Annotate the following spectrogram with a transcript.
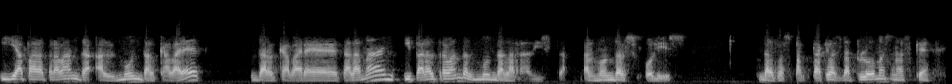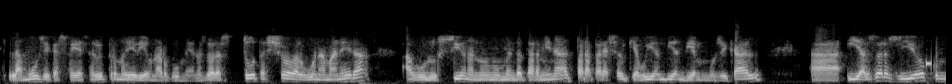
i hi ha, per altra banda, el món del cabaret, del cabaret alemany, i, per altra banda, el món de la revista, el món dels folis dels espectacles de plomes en els que la música es feia servir però no hi havia un argument. Aleshores, tot això, d'alguna manera, evoluciona en un moment determinat per aparèixer el que avui en dia en diem musical, Uh, I aleshores jo, com,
